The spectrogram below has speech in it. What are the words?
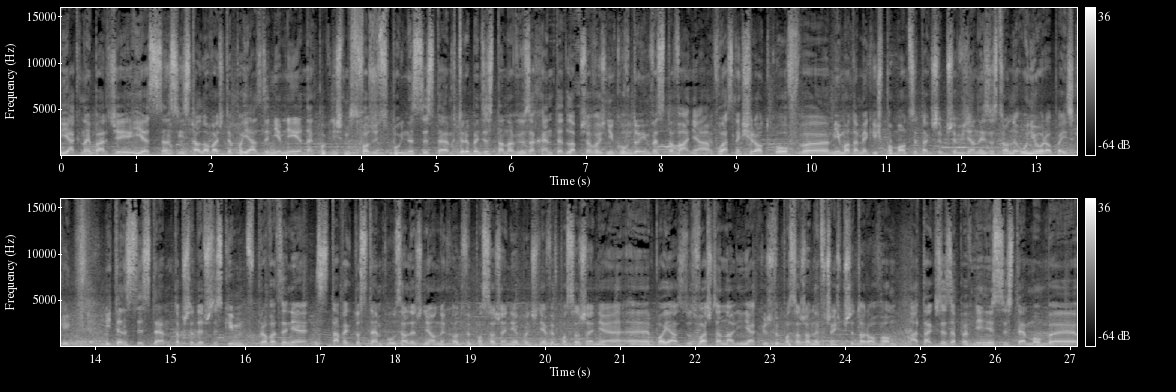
jak najbardziej jest sens instalować te pojazdy, niemniej jednak powinniśmy stworzyć spójny system, który będzie stanowił zachętę dla przewoźników do inwestowania własnych środków, e, mimo tam jakiejś pomocy także przewidzianej ze strony Unii Europejskiej. I ten system to przede wszystkim wprowadzenie stawek dostępu uzależnionych od wyposażenia bądź niewyposażenie pojazdu, zwłaszcza na liniach już wyposażonych w część przytorową, a także zapewnienie systemu, by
